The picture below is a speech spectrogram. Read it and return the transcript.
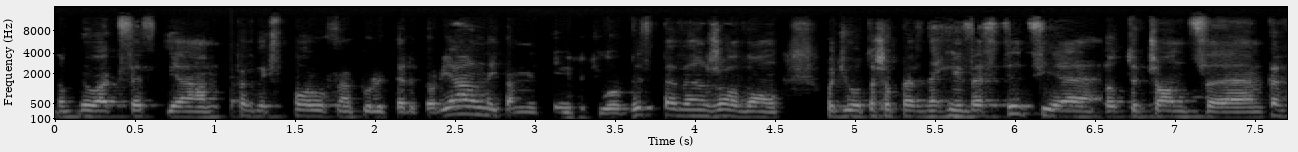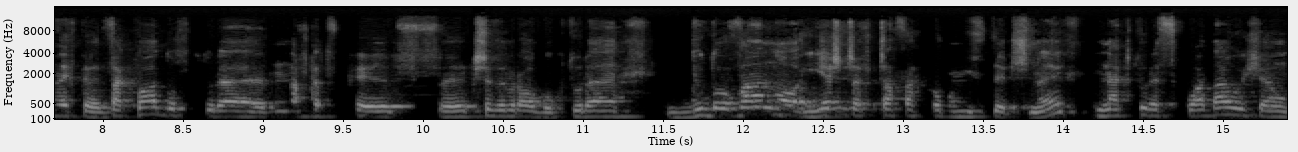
no była kwestia pewnych sporów natury terytorialnej, tam między innymi chodziło o Wyspę Wężową, chodziło też o pewne inwestycje dotyczące pewnych zakładów, które na przykład w Krzywym Rogu, które budowano jeszcze w czasach komunistycznych, na które składały się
